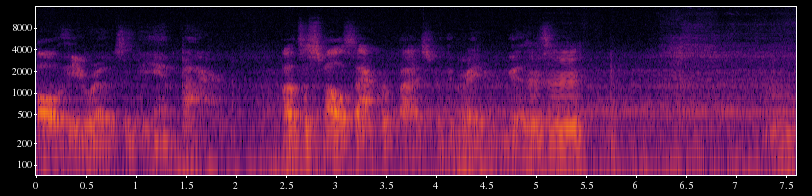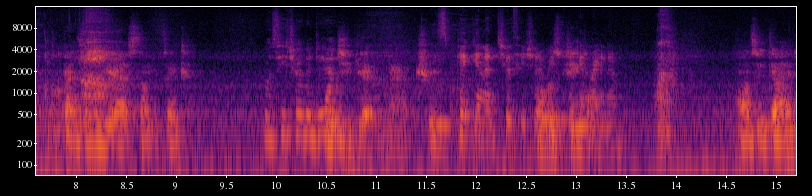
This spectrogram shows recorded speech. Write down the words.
All heroes of the Empire. Well, it's a small sacrifice for the greater good. Mm-mm. Depends on who you ask, don't you think? What's he trying to do? What you getting at, He's picking a tooth he All shouldn't be picking people. right now. The ones who died?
